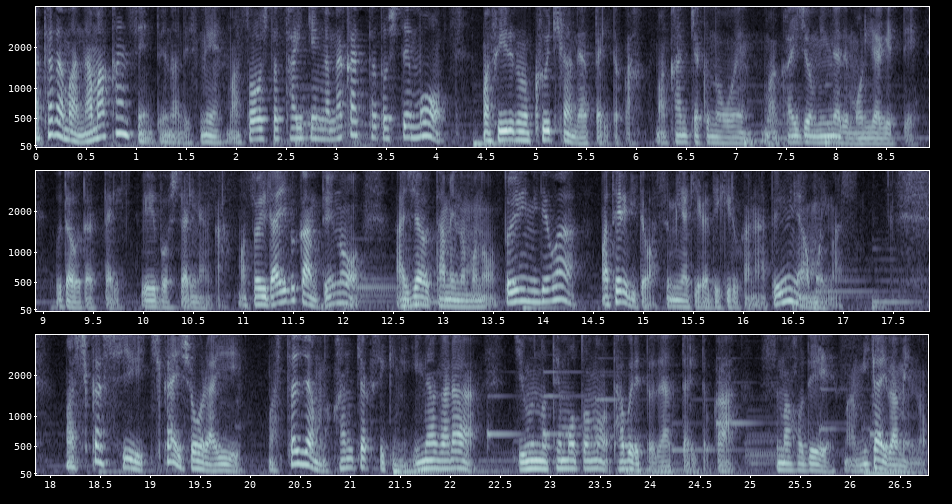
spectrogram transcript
まあ、ただまあ生観戦というのはですね、まあ、そうした体験がなかったとしても、まあ、フィールドの空気感であったりとか、まあ、観客の応援、まあ、会場をみんなで盛り上げて歌を歌ったりウェーブをしたりなんか、まあ、そういうライブ感というのを味わうためのものという意味では、まあ、テレビとは住み分けができるかなというふうには思います、まあ、しかし近い将来、まあ、スタジアムの観客席にいながら自分の手元のタブレットであったりとかスマホで、まあ、見たい場面の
